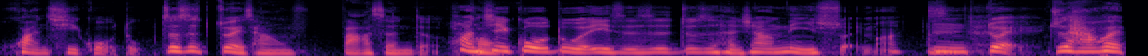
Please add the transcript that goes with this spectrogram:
换气过度，这是最常发生的。换气过度的意思是，就是很像溺水嘛？嗯，对，就是他会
